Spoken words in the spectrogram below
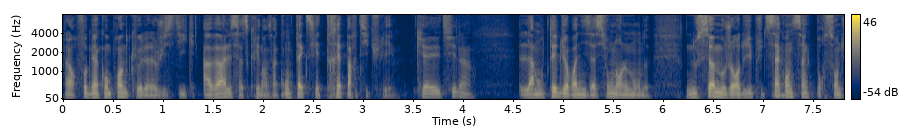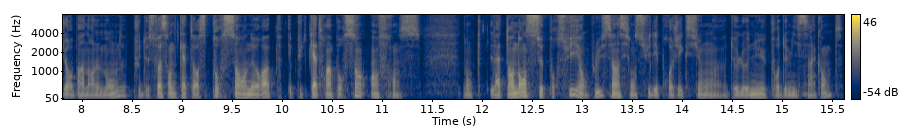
Alors, il faut bien comprendre que la logistique aval s'inscrit dans un contexte qui est très particulier. Quel est-il? La montée de l'urbanisation dans le monde. Nous sommes aujourd'hui plus de 55% d'urbains dans le monde, plus de 74% en Europe et plus de 80% en France. Donc la tendance se poursuit en plus, hein, si on suit les projections de l'ONU pour 2050.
